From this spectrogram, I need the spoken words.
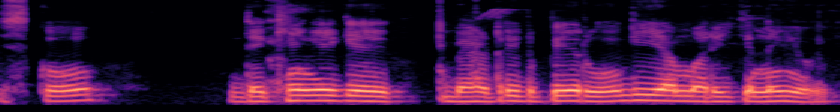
इसको देखेंगे कि बैटरी रिपेयर होगी या हमारी कि नहीं होगी।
